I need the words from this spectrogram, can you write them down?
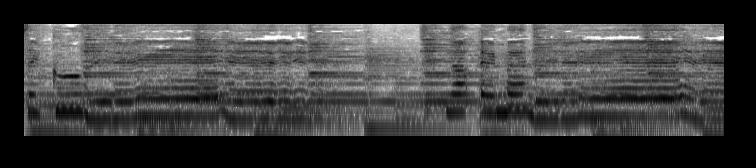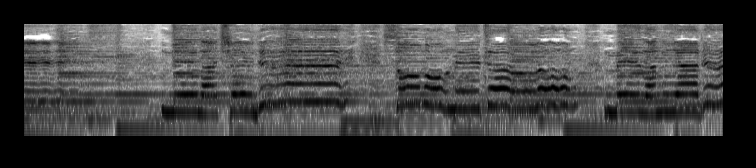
စိတ်ကူးနေတယ်ငါအိမ်မက်နေတယ်နေလာချိန်တိုင်းစိုးမနေတဲ့လုံးမင်းလာနေရတယ်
